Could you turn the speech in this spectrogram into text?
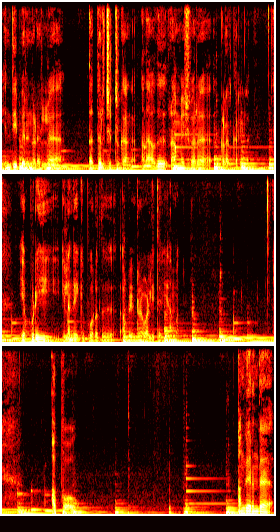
இந்தி பெருங்கடலில் தத்தளிச்சிட்ருக்காங்க. அதாவது ராமேஸ்வர கடற்கரையில். எப்படி இலங்கைக்கு போகிறது அப்படின்ற வழி தெரியாமல் அப்போது அங்கே இருந்த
